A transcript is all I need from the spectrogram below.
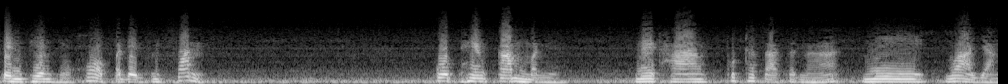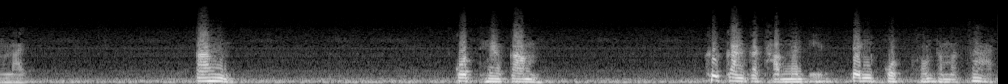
เป็นเพียงหัวข้อประเด็นสั้นๆกฎแห่งกรรมมันเนี่ย ในทางพุทธศาสนามีว่าอย่างไรกรรมกฎแห่งกรรม คือการกระทำนั่นเอง เป็นกฎของธรรมชาติ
